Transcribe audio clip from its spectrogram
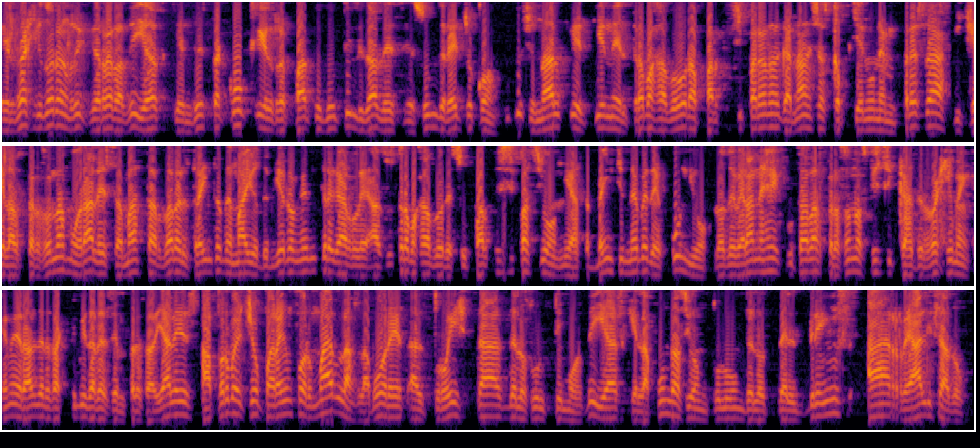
el regidor Enrique Herrera Díaz, quien destacó que el reparto de utilidades es un derecho constitucional que tiene el trabajador a participar en las ganancias que obtiene una empresa y que las personas morales a más tardar el 30 de mayo debieron entregarle a sus trabajadores su participación y hasta el 29 de junio lo deberán ejecutar las personas físicas del régimen general de las actividades empresariales. Aprovechó para informar las labores altruistas de los últimos días que la Fundación Tulum del Dreams ha realizado.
